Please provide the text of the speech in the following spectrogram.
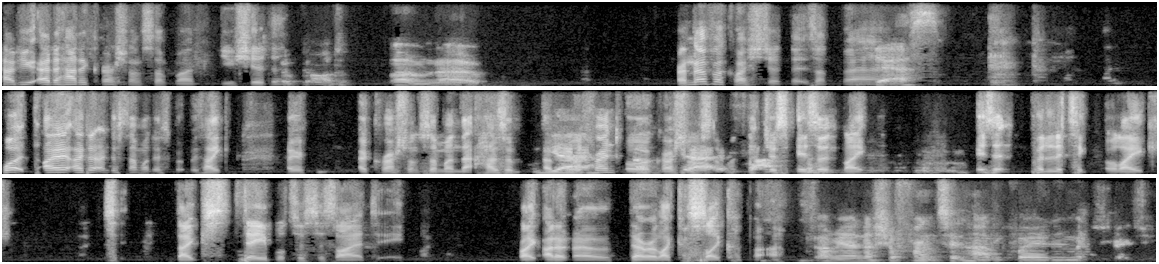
Have you ever had a crush on someone you shouldn't? Oh god. Oh no. Another question that is unfair. Yes. What I, I don't understand what this was like a, a crush on someone that has a, a Yeah. boyfriend or a crush yeah, on someone it's that that. just isn't like isn't political or like s- like stable to society. Like I don't know, they're like a psychopath. I mean, unless you're Francine Harley Quinn, in which case. you-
